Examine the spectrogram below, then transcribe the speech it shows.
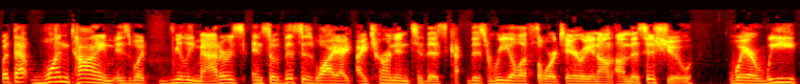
But that one time is what really matters, and so this is why I, I turn into this this real authoritarian on, on this issue, where we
